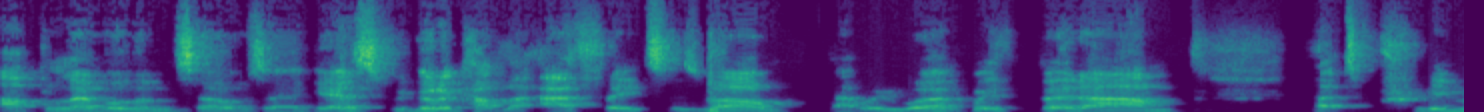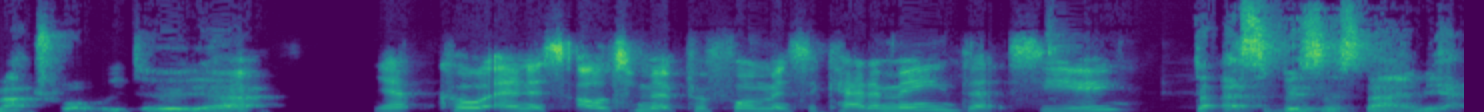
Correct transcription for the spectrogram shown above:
up level themselves, I guess. We've got a couple of athletes as well that we work with, but um, that's pretty much what we do, yeah. Yep, cool. And it's Ultimate Performance Academy, that's you? That's the business name, yeah.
